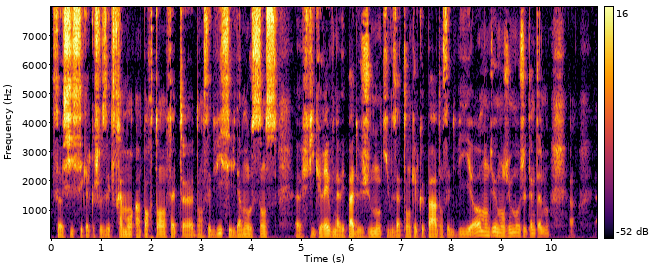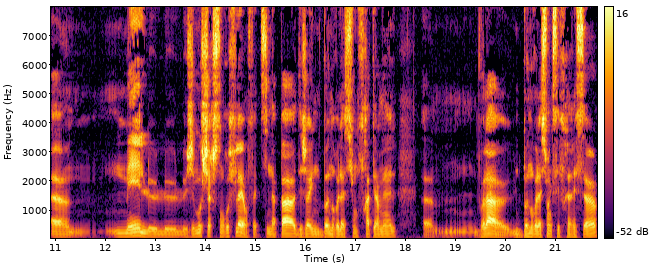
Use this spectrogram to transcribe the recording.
Ça aussi, c'est quelque chose d'extrêmement important, en fait, euh, dans cette vie. C'est évidemment au sens figuré. Vous n'avez pas de jumeau qui vous attend quelque part dans cette vie. Oh mon Dieu, mon jumeau, je t'aime tellement. Euh, mais le, le, le, cherche son reflet en fait. S'il n'a pas déjà une bonne relation fraternelle, euh, voilà, une bonne relation avec ses frères et sœurs,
